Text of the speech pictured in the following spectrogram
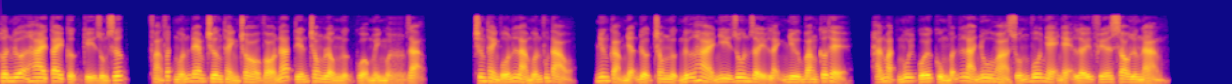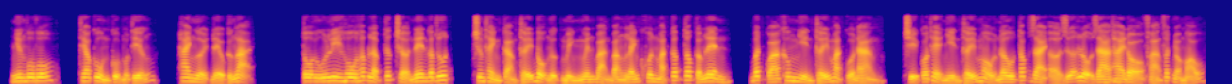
hơn nữa hai tay cực kỳ dùng sức, phảng phất muốn đem trương thành cho vò nát tiến trong lồng ngực của mình một dạng. Trương thành vốn là muốn phun tạo nhưng cảm nhận được trong ngực nữ hài nhi run dày lạnh như băng cơ thể, hắn mặt mũi cuối cùng vẫn là nhu hòa xuống vô nhẹ nhẹ lấy phía sau lưng nàng nhưng vô vỗ, theo cùng cụt một tiếng, hai người đều cứng lại. Tô U ly hô hấp lập tức trở nên gấp rút, trương thành cảm thấy bộ ngực mình nguyên bản băng lánh khuôn mặt cấp tốc cấm lên, bất quá không nhìn thấy mặt của nàng, chỉ có thể nhìn thấy màu nâu tóc dài ở giữa lộ ra thai đỏ phảng phất nhỏ máu.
